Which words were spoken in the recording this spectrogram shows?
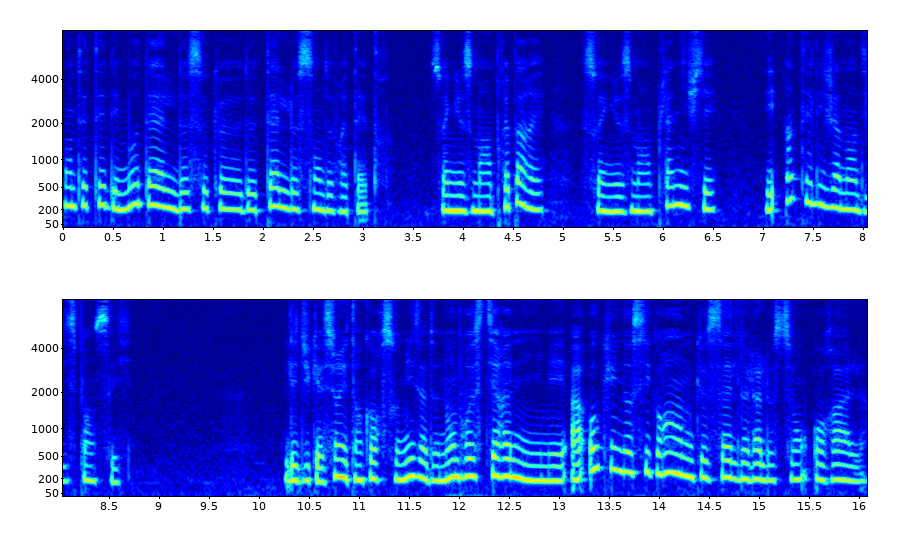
ont été des modèles de ce que de telles leçons devraient être, soigneusement préparées, soigneusement planifiées et intelligemment dispensées. L'éducation est encore soumise à de nombreuses tyrannies, mais à aucune aussi grande que celle de la leçon orale.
